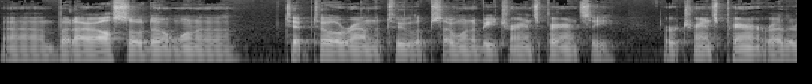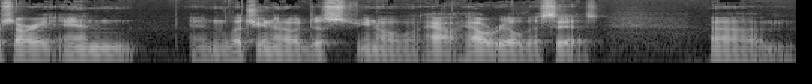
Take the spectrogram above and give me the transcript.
um, but I also don't want to tiptoe around the tulips. I want to be transparency or transparent rather. Sorry, and and let you know just you know how how real this is. Um,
